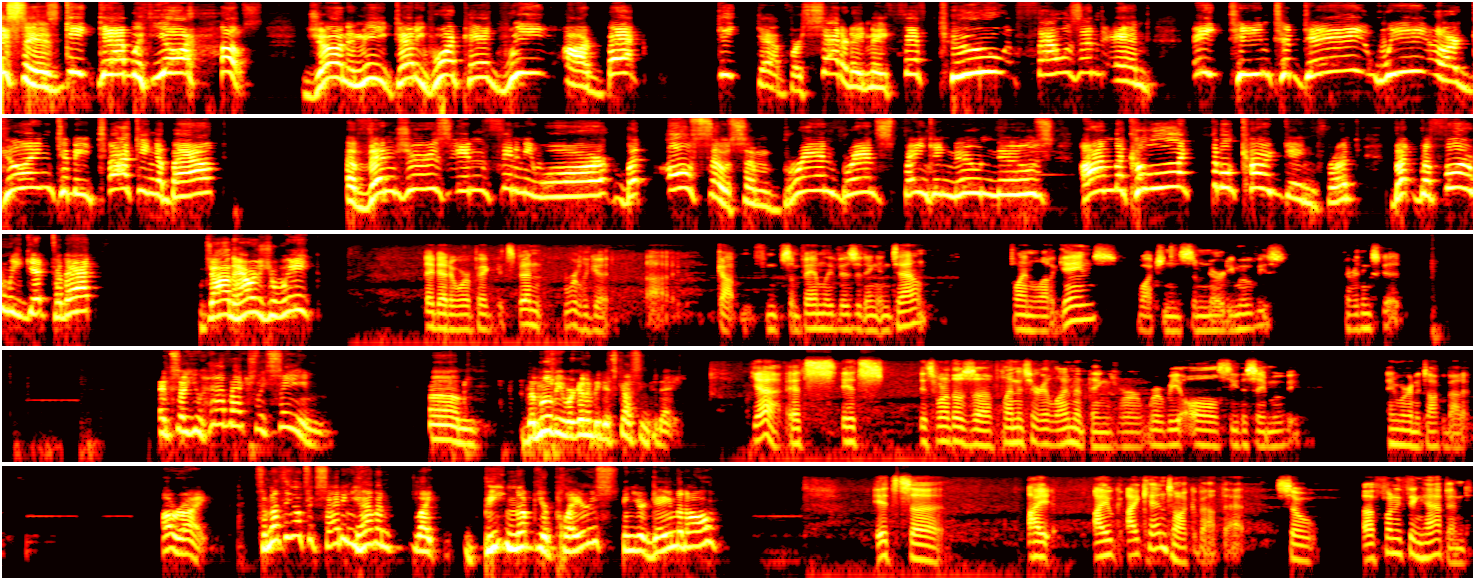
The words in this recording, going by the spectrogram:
This is Geek Gab with your host, John and me, Daddy Warpig. We are back. Geek Gab for Saturday, May 5th, 2018. Today, we are going to be talking about Avengers Infinity War, but also some brand, brand spanking new news on the collectible card game front. But before we get to that, John, how was your week? Hey, Daddy Warpig. It's been really good. Uh, got some family visiting in town, playing a lot of games, watching some nerdy movies. Everything's good. And so you have actually seen um, the movie we're going to be discussing today. Yeah, it's it's it's one of those uh, planetary alignment things where where we all see the same movie, and we're going to talk about it. All right. So nothing else exciting. You haven't like beaten up your players in your game at all. It's uh, I I I can talk about that. So a funny thing happened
